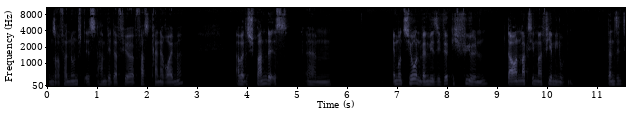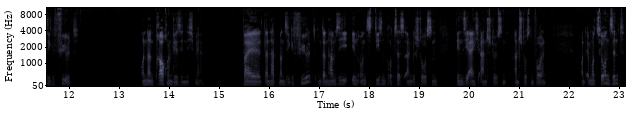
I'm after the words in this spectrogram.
unserer Vernunft ist, haben wir dafür fast keine Räume. Aber das Spannende ist, ähm, Emotionen, wenn wir sie wirklich fühlen, dauern maximal vier Minuten. Dann sind sie gefühlt. Und dann brauchen wir sie nicht mehr. Weil dann hat man sie gefühlt und dann haben sie in uns diesen Prozess angestoßen, den sie eigentlich anstößen, anstoßen wollen. Und Emotionen sind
